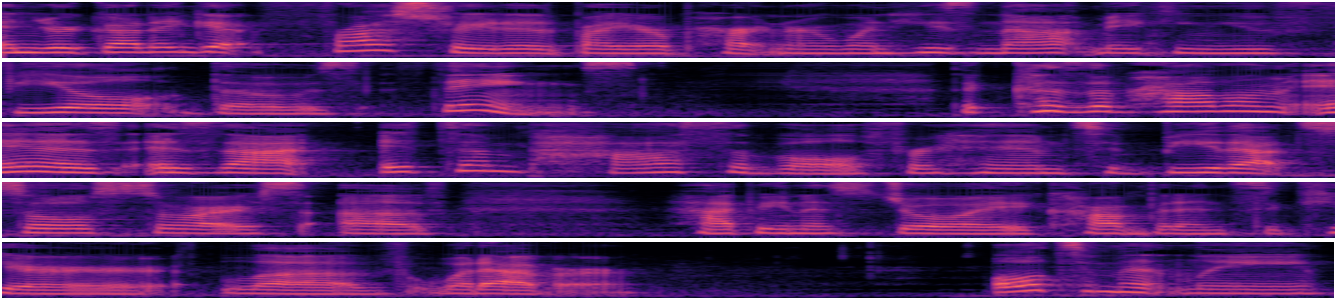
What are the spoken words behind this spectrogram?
And you're going to get frustrated by your partner when he's not making you feel those things. Because the problem is, is that it's impossible for him to be that sole source of happiness, joy, confidence, secure, love, whatever. Ultimately,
